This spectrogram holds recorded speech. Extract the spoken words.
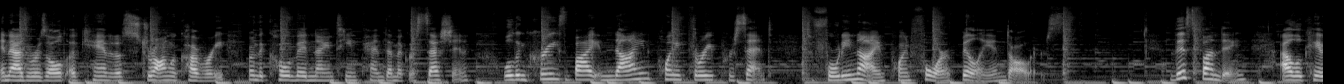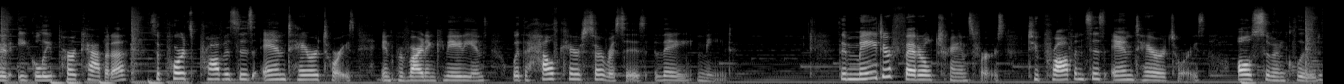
and as a result of Canada's strong recovery from the COVID 19 pandemic recession, will increase by 9.3% to $49.4 billion. This funding, allocated equally per capita, supports provinces and territories in providing Canadians with the healthcare services they need. The major federal transfers to provinces and territories also include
